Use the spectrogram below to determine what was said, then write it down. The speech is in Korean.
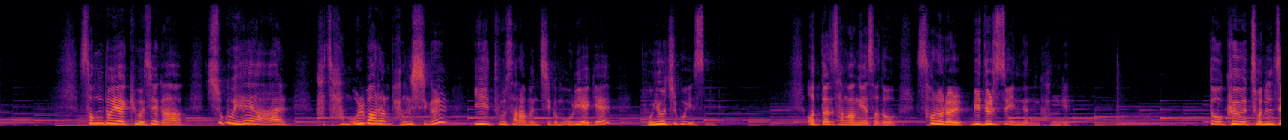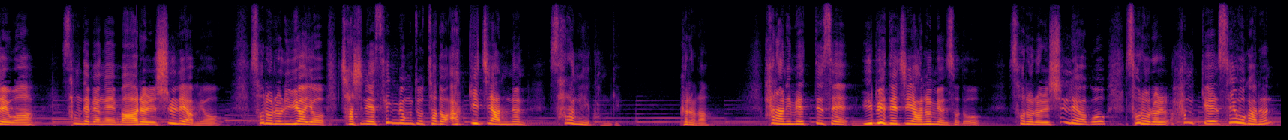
성도의 교제가 추구해야 할 가장 올바른 방식을 이 두 사람은 지금 우리에게 보여주고 있습니다. 어떤 상황에서도 서로를 믿을 수 있는 관계, 또 그 존재와 상대방의 말을 신뢰하며 서로를 위하여 자신의 생명조차도 아끼지 않는 사랑의 관계. 그러나 하나님의 뜻에 위배되지 않으면서도 서로를 신뢰하고 서로를 함께 세워가는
